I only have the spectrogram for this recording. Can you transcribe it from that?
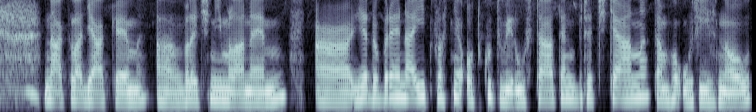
nákladákem a vlečným lanem. A je dobré najít vlastně, odkud vyrůstá ten břečťan, tam ho uříznout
